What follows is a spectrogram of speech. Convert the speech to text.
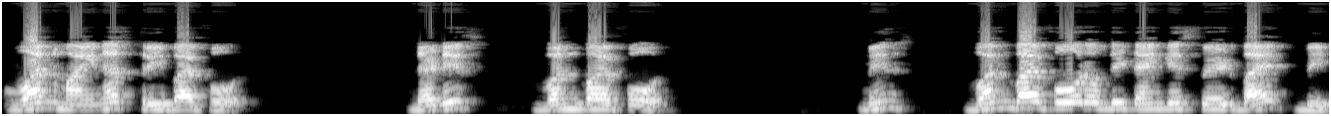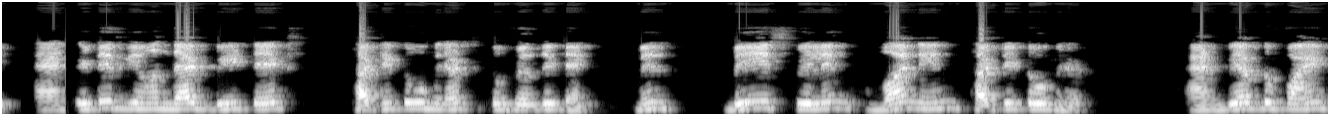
1 minus 3 by 4. That is 1 by 4. Means 1 by 4 of the tank is filled by B and it is given that B takes 32 minutes to fill the tank. Means B is filling 1 in 32 minutes and we have to find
